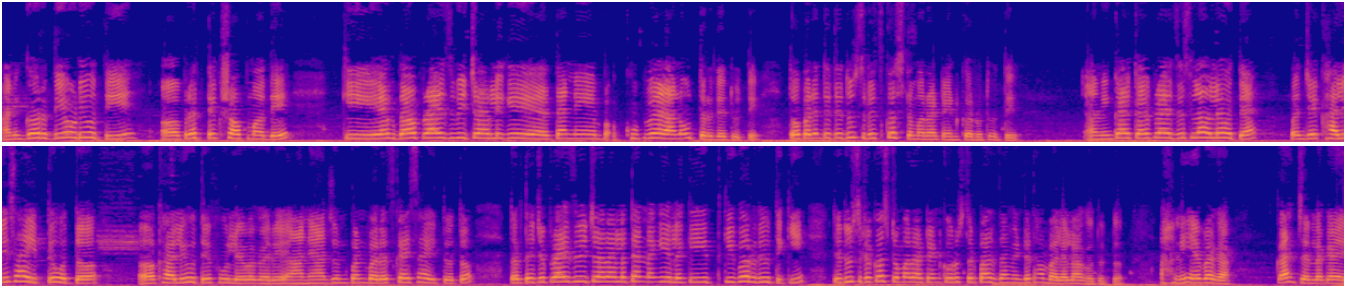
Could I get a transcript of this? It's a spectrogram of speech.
आणि गर्दी एवढी होती प्रत्येक शॉपमध्ये की एकदा प्राइस विचारली की त्यांनी खूप वेळानं उत्तर देत होते. तोपर्यंत ते दुसरेच कस्टमर अटेंड करत होते. आणि काय काय प्राइजेस लावल्या होत्या पण जे खाली साहित्य होतं खाली होते फुले वगैरे आणि अजून पण बरंच काही साहित्य होतं तर त्याचे प्राईज विचारायला त्यांना गेलं की इतकी गर्दी होती की ते दुसरे कस्टमर अटेंड करूच तर पाच दहा मिनटं थांबायला लागत होतं. आणि हे बघा कांचनला काय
